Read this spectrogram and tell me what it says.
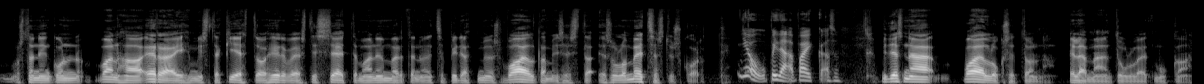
Musta niin kuin vanhaa eräihmistä kiehtoo hirveästi se, että mä oon ymmärtänyt, että sä pidät myös vaeltamisesta ja sulla on metsästyskortti. Joo, pitää paikkaansa. Miten nämä vaellukset on elämään tulleet mukaan?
